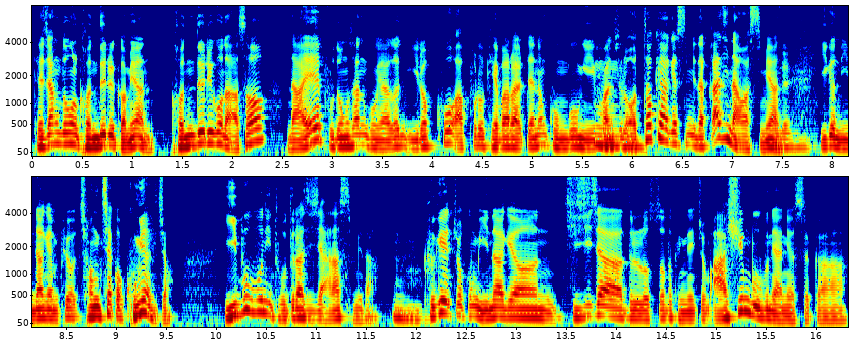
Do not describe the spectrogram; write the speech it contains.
대장동을 건드릴 거면 건드리고 나서 나의 부동산 공약은 이렇고 앞으로 개발할 때는 공공이익 환수를 음. 어떻게 하겠습니다까지 나왔으면 네. 이건 이낙연표 정책과 공약이죠. 이 부분이 도드라지지 않았습니다. 음. 그게 조금 이낙연 지지자들로서도 굉장히 좀 아쉬운 부분이 아니었을까.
